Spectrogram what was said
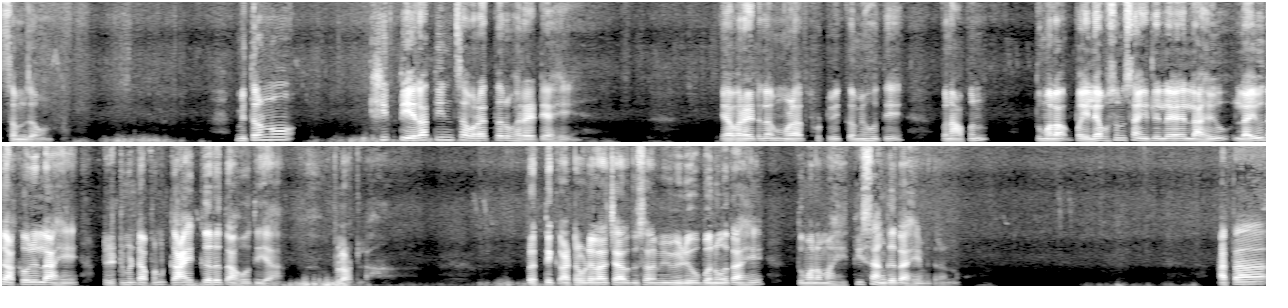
समजावून. मित्रांनो ही तेरा तीन चौऱ्याहत्तर व्हरायटी आहे. या व्हरायटीला मुळात फुटवे कमी होते. पण आपण तुम्हाला पहिल्यापासून सांगितलेलं आहे लाईव्ह लाईव्ह दाखवलेलं आहे. ट्रीटमेंट आपण काय करत आहोत या प्लॉटला प्रत्येक आठवड्याला चार दिवसाला मी व्हिडिओ बनवत आहे. तुम्हाला माहिती सांगत आहे मित्रांनो. आता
